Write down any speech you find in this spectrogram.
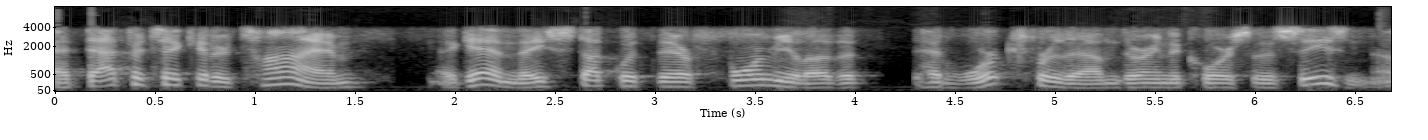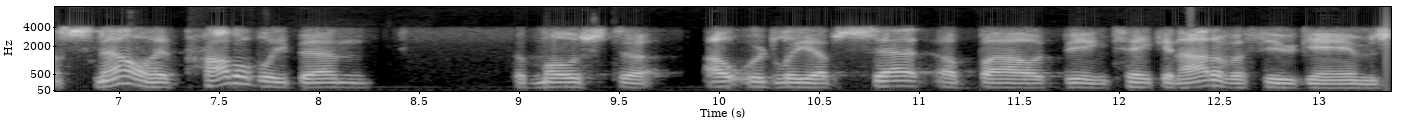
at that particular time, again, they stuck with their formula that had worked for them during the course of the season. Now, Snell had probably been the most uh, outwardly upset about being taken out of a few games,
